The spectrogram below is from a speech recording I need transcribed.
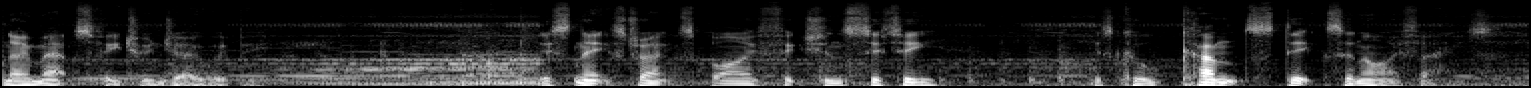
No Maps featuring Joe Whitby. This next track's by Fiction City. It's called Cunts, Dicks and iPhones.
